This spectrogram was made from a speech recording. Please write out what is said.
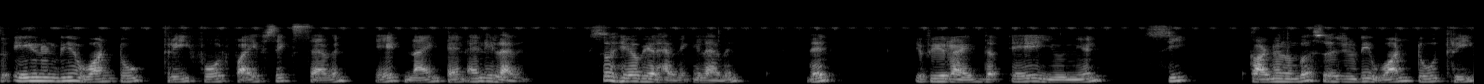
तो A union B one two three four five six seven eight nine ten and eleven So here we are having 11. Then if we write the A union C cardinal number, so it will be 1, 2, 3,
